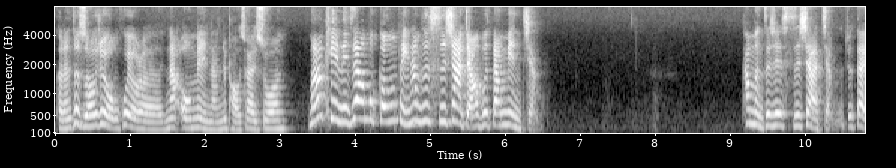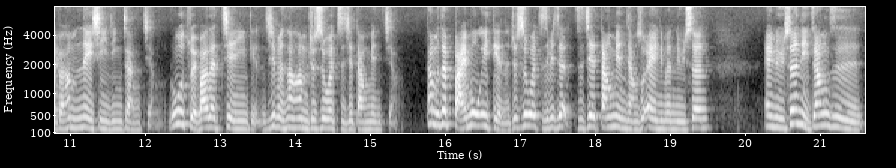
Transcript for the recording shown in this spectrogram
可能这时候就有会有了那欧美男就跑出来说：“Marky，你这样不公平，他们是私下讲，又不是当面讲。”他们这些私下讲的，就代表他们内心已经这样讲。如果嘴巴再贱一点的，基本上他们就是会直接当面讲。他们再白目一点的，就是会直接直接当面讲说：“哎、你们女生，哎、女生你这样子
